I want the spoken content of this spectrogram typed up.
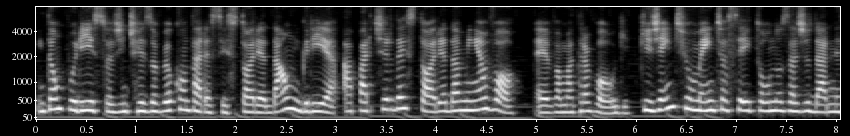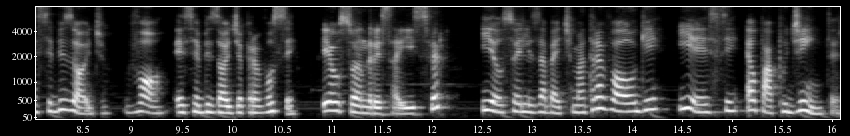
Então, por isso, a gente resolveu contar essa história da Hungria a partir da história da minha avó, Eva Matravog, que gentilmente aceitou nos ajudar nesse episódio. Vó, esse episódio é para você. Eu sou Andressa Isfer. E eu sou Elizabeth Matravog, e esse é o Papo de Inter.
